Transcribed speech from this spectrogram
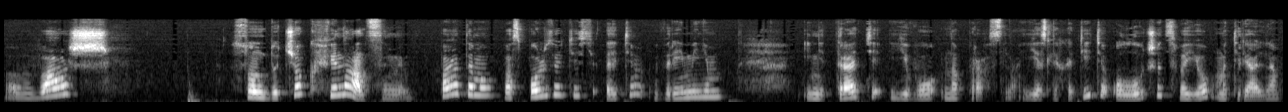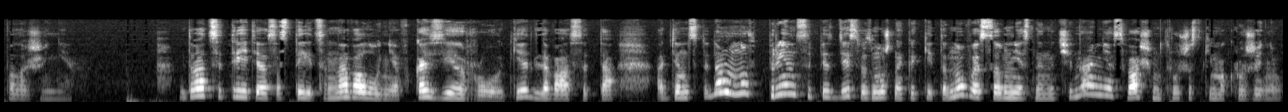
ваш сундучок финансами. Поэтому воспользуйтесь этим временем и не тратьте его напрасно, если хотите улучшить свое материальное положение. 23 состоится новолуние в Козероге. Для вас это 11 дом. Ну, в принципе, здесь возможно какие-то новые совместные начинания с вашим дружеским окружением.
